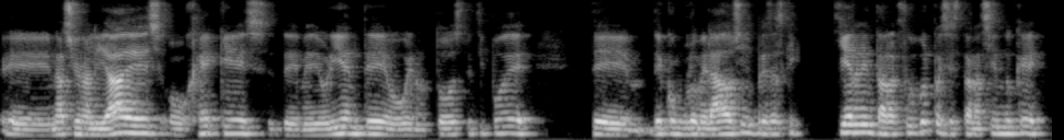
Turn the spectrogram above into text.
eh, nacionalidades o jeques de Medio Oriente o bueno, todo este tipo de, de, de conglomerados y empresas que quieren entrar al fútbol, pues están haciendo que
